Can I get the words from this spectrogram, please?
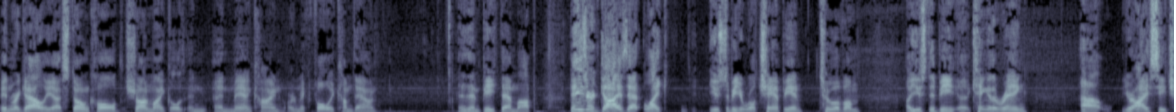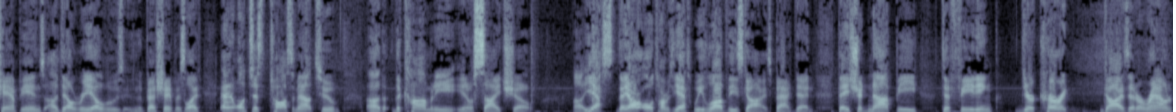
in regalia, Stone Cold, Shawn Michaels, and, and Mankind, or Mick Foley come down and then beat them up. These are guys that, like, used to be your world champion, two of them, uh, used to be uh, King of the Ring, uh, your IC champions, uh, Del Rio, who's in the best shape of his life, and we'll just toss them out to uh, the, the comedy, you know, sideshow. Uh, yes, they are old timers. Yes, we love these guys back then. They should not be defeating your current guys that are around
